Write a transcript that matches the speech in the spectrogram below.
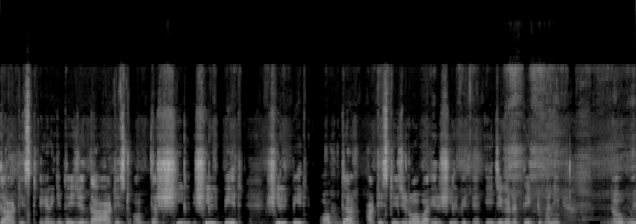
the artist এখানে কিন্তু এই যে দ্য আর্টিস্ট অফ দ্য শিল্পের শিল্পীর অফ দ্য আর্টিস্ট এই যে রবা এর শিল্পীর এই জায়গাটাতে একটুখানি ওই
